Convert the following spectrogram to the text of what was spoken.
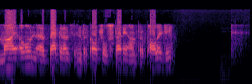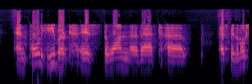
my own uh, background is intercultural study anthropology. And Paul Hiebert is the one uh, that uh, has been the most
